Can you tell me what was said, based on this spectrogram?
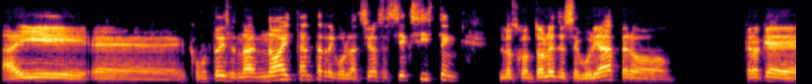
ahí, eh, como tú dices, no, no hay tanta regulación, o sea, sí existen los controles de seguridad, pero creo que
